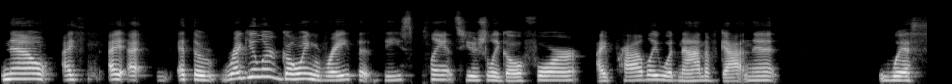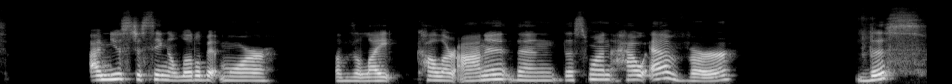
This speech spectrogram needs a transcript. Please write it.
Now, I, I, I, at the regular going rate that these plants usually go for, I probably would not have gotten it with, I'm used to seeing a little bit more of the light color on it than this one. However, this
